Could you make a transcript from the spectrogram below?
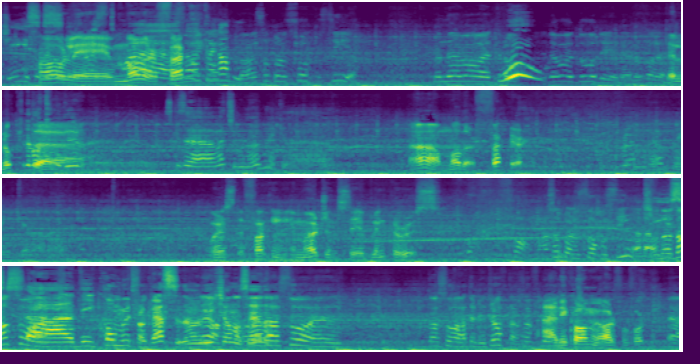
Jesus. Holy er- motherfuck. er. Men det var et, det var et dådyr. eller hva Det Det var to dyr. Skal vi se, jeg vet ikke hvor nødblinken er. Ah, motherfucker. Er Where's the fucking emergency blinkeroos? Faen, jeg så bare du så på sida der. Og da, da så jeg Ja, de kom ut fra gresset. Det var Ja, ikke an å se da, da det. så eh, Da så jeg etter du traff dem, så fløy Nei, de kom jo altfor fort. Ja,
